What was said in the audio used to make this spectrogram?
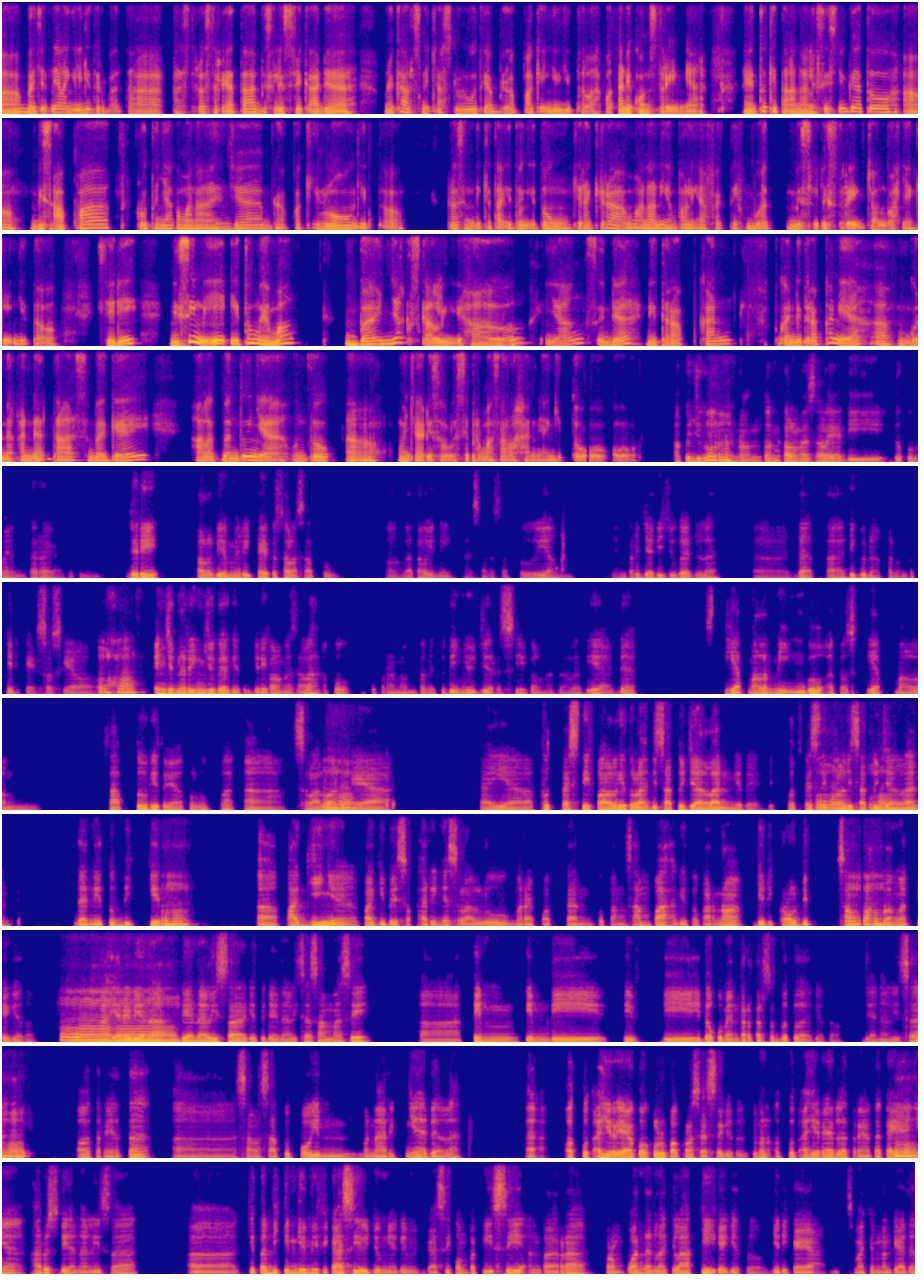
uh, budgetnya lagi-lagi terbatas. Terus ternyata bis listrik ada, mereka harus ngecas dulu tiap berapa kayak gitu lah. Ada constraint-nya. Nah itu kita analisis juga tuh uh, bis apa, rutenya ke mana aja, berapa kilo gitu. Terus nanti kita hitung-hitung kira-kira mana nih yang paling efektif buat bis listrik, contohnya kayak gitu. Jadi di sini itu memang banyak sekali hal yang sudah diterapkan, bukan diterapkan ya, uh, menggunakan data sebagai alat bantunya untuk uh, mencari solusi permasalahannya gitu. Aku juga pernah Mhm. nonton kalau nggak salah ya di dokumenter ya. dokumenter. Jadi kalau di Amerika itu salah satu eh, nggak tahu ini salah satu yang yang terjadi juga adalah eh, data digunakan untuk jadi kayak social engineering juga gitu. Jadi kalau nggak salah aku aku pernah nonton itu di New Jersey kalau nggak salah dia ada setiap malam Minggu atau setiap malam Sabtu gitu ya aku lupa. Eh, selalu ada kayak kayak food festival gitulah di satu jalan gitu ya. Food festival di satu jalan dan itu bikin uh, paginya pagi besok harinya selalu merepotkan tukang sampah gitu karena jadi crowded sampah Mhm. banget kayak gitu. Akhirnya dia dianalisa gitu dianalisa sama si uh, tim tim di, di di dokumenter tersebut lah gitu. Dianalisa Mhm. oh ternyata uh, salah satu poin menariknya adalah uh, output akhirnya ya aku, aku lupa prosesnya gitu. Cuman output akhirnya adalah ternyata kayaknya harus dianalisa uh, kita bikin gamifikasi ujungnya gamifikasi kompetisi antara perempuan dan laki-laki kayak gitu. Jadi kayak semacam nanti ada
